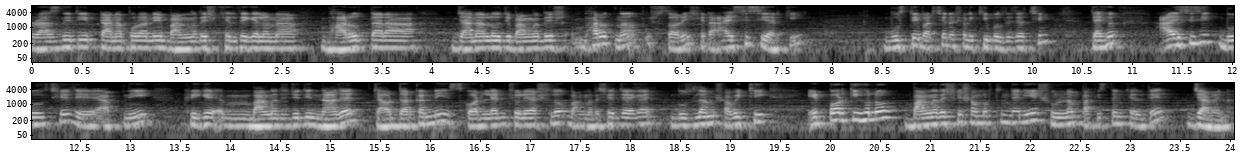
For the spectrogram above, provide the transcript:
রাজনীতির টানাপোড়ানে বাংলাদেশ খেলতে গেল না। ভারত তারা জানালো যে বাংলাদেশ, ভারত না সরি সেটা আইসিসি আর কি। বুঝতেই পারছেন আসলে কি বলতে চাচ্ছি। যাই হোক আইসিসি বলছে যে আপনি ক্রিকেট বাংলাদেশ যদি না যায়, যাওয়ার দরকার নেই, স্কটল্যান্ড চলে আসলো, বাংলাদেশের জায়গায়, বুঝলাম, সবই ঠিক। এরপর কি হলো? বাংলাদেশকে সমর্থন জানিয়ে শুনলাম পাকিস্তান খেলতে যাবে না।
